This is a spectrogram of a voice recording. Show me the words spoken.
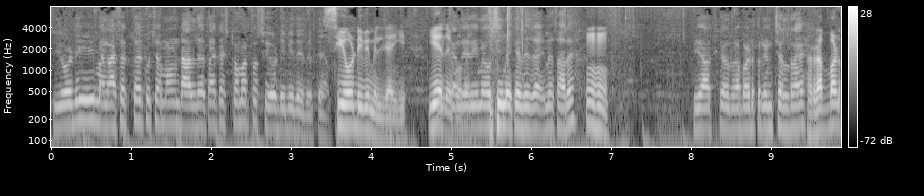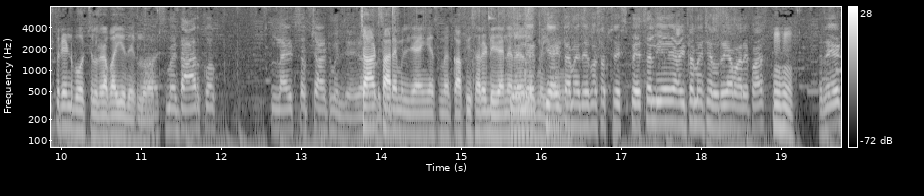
सीओडी मंगा सकता है कुछ अमाउंट डाल देता है कस्टमर तो सीओडी भी दे देते हैं। सीओडी भी मिल जाएगी। ये देखो में उसी में के डिज़ाइन है सारे। हम्म हम्म। ये आजकल रबड़ प्रिंट चल रहा है। रबड़ प्रिंट बहुत चल रहा है भाई ये देख लो आप। इसमें डार्क और लाइट सब चार्ट मिल जाएगा। चार्ट सारे मिल जाएँगे इसमें काफ़ी सारे डिज़ाइन आइटम है देखो सबसे स्पेशल ये आइटम है चल रही है हमारे पास। हम्म हम्म। रेट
